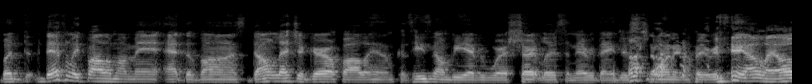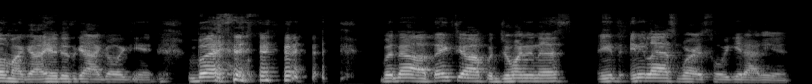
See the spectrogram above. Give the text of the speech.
But definitely follow my man at the Vons. Don't let your girl follow him because he's gonna be everywhere, shirtless and everything, just showing off everything. I'm like, oh my god, here this guy go again. But but no, thanks y'all for joining us. Any, any last words before we get out of here?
